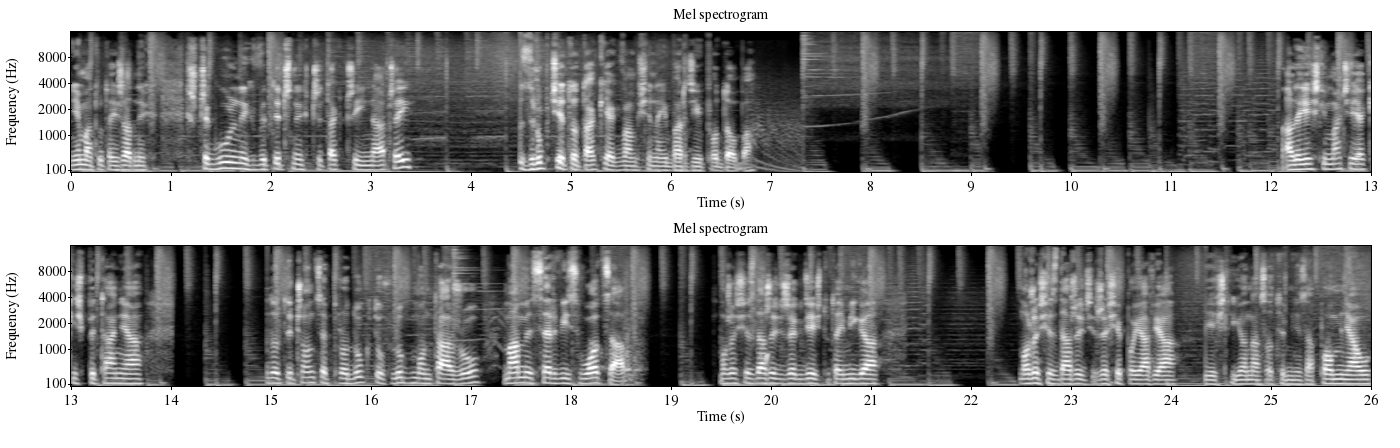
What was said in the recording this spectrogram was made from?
Nie ma tutaj żadnych szczególnych wytycznych, czy tak, czy inaczej. Zróbcie to tak, jak Wam się najbardziej podoba. Ale jeśli macie jakieś pytania dotyczące produktów lub montażu, mamy serwis WhatsApp. Może się zdarzyć, że gdzieś tutaj miga. Może się zdarzyć, że się pojawia jeśli Jonas o tym nie zapomniał.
